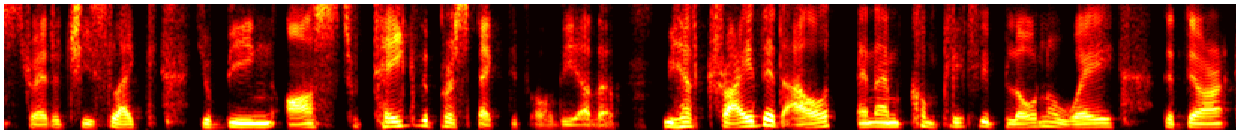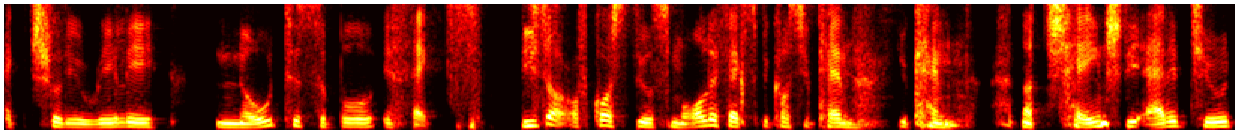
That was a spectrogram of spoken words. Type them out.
strategies like you're being asked to take the perspective of the other. We have tried it out, and I'm completely blown away that there are actually really noticeable effects. These are, of course, still small effects because you can you can not change the attitude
